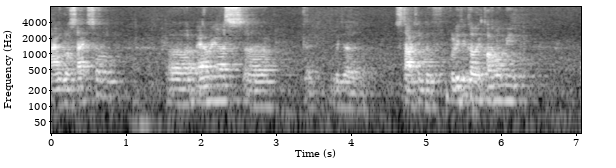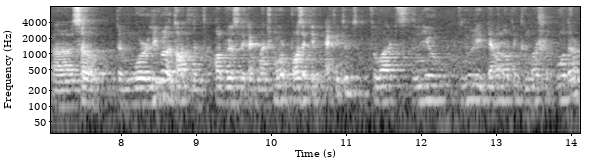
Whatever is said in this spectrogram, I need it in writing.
Anglo-Saxon uh, areas, uh, with the starting of political economy. Uh, so the more liberal that obviously had much more positive attitude towards the new, newly developing commercial order.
